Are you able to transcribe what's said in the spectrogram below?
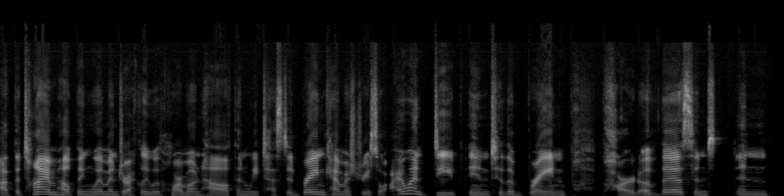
at the time helping women directly with hormone health and we tested brain chemistry so i went deep into the brain p- part of this and and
